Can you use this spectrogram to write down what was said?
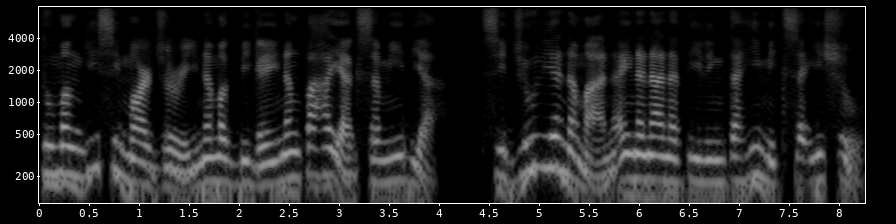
Tumanggi si Marjorie na magbigay ng pahayag sa media. Si Julia naman ay nananatiling tahimik sa issue.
